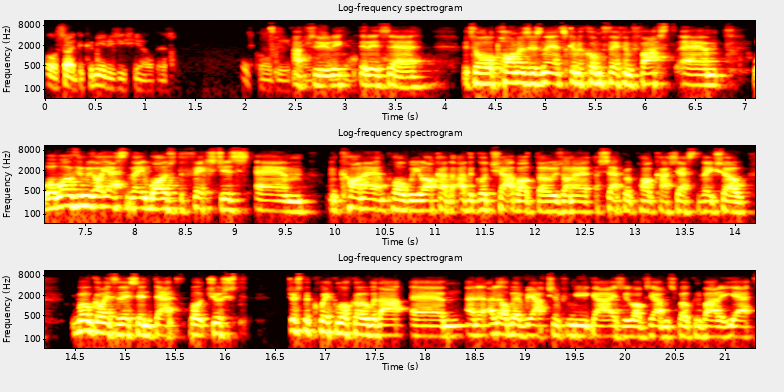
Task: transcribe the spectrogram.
or sorry, the Community Shield. Is, it's called Absolutely, days, it is. Uh, it's all upon us, isn't it? It's going to come thick and fast. Um, well, one thing we got yesterday was the fixtures, um, and Connor and Paul Wheelock had, had a good chat about those on a, a separate podcast yesterday. So we won't go into this in depth, but just just a quick look over that um, and a, a, little bit of reaction from you guys who obviously haven't spoken about it yet.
